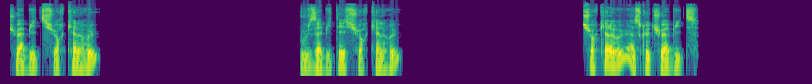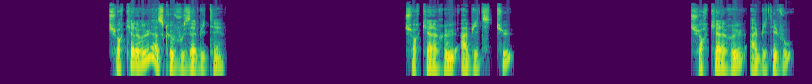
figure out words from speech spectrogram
Tu habites sur quelle rue? Vous habitez sur quelle rue? Sur quelle rue est-ce que tu habites? Sur quelle rue est-ce que vous habitez? Sur quelle rue habites-tu? Sur quelle rue habitez-vous?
